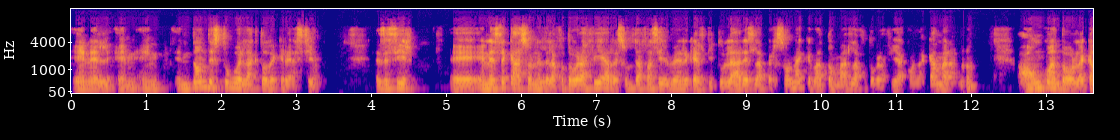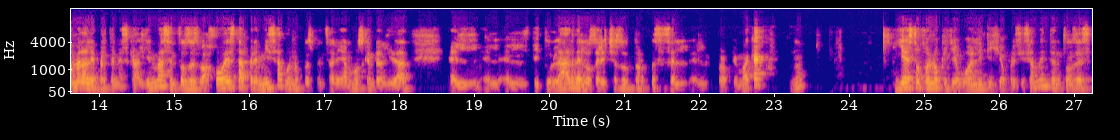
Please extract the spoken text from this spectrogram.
en, el, en, en, dónde estuvo el acto de creación. Es decir, eh, en este caso, en el de la fotografía, resulta fácil ver que el titular es la persona que va a tomar la fotografía con la cámara, ¿no? Aun cuando la cámara le pertenezca a alguien más. Entonces, bajo esta premisa, bueno, pues pensaríamos que en realidad el, el, titular de los derechos de autor, pues es el, el propio macaco, ¿no? Y esto fue lo que llevó al litigio precisamente. Entonces,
